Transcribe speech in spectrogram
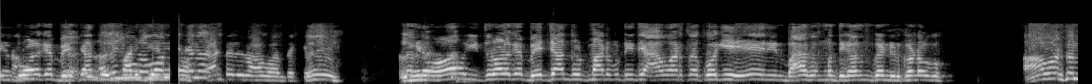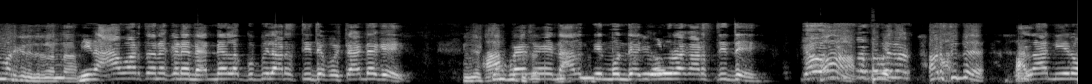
ಇದ್ರೊಳಗೆ ಬೇಜಾನ್ ನೀನು ಇದ್ರೊಳಗೆ ಬೇಜಾನ್ ದುಡ್ಡು ಮಾಡ್ಬಿಟ್ಟಿದ್ಯ? ಆ ವರ್ಷಕ್ ಹೋಗಿ ನೀನ್ ಬಾ ಸಂಬಂಧಿ ಅಂದ್ಕೊಂಡು ಹಿಡ್ಕೊಂಡು ಹೋಗು. ಆ ವಾರ್ಸನ್ ಮಾಡ್ಕೊಂಡಿದ್ರು ನನ್ನ? ನೀನ್ ಆ ವಾಡ್ತಾನ ಕಡೆ ನನ್ನೆಲ್ಲ ಗುಬ್ಬಿಲ್ ಆಡಿಸ್ತಿದ್ದೆ ಬಸ್ ಸ್ಟ್ಯಾಂಡ್ ಆಗಿ ಆಮೇಲೆ? ನಾಲ್ಕ್ ದಿನ ಮುಂದೆ ಜೋಳೂರಾಗ ಆಡಿಸ್ತಿದ್ದೆ. ಆಡಿಸ್ತಿದ್ದೆ. ಅಲ್ಲ ನೀನು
